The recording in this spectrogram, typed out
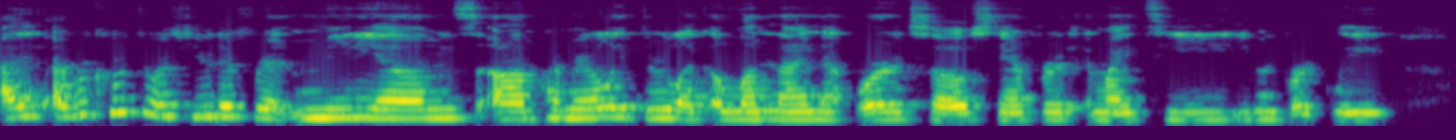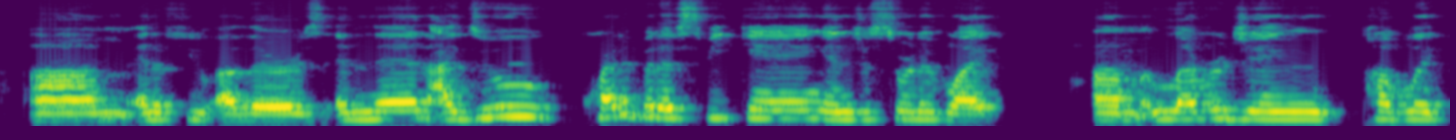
I, I, recruit through a few different mediums, um, primarily through like alumni networks, so Stanford, MIT, even Berkeley um, and a few others. And then I do quite a bit of speaking and just sort of like um, leveraging public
